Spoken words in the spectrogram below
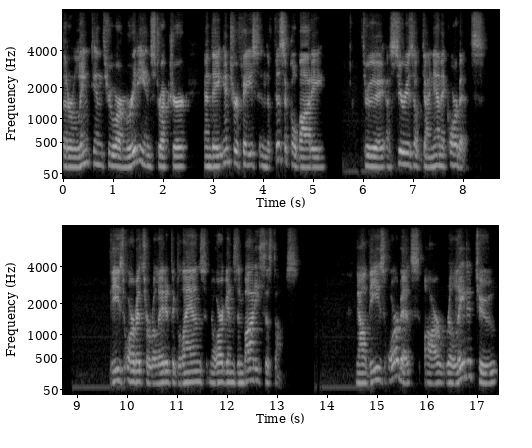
that are linked in through our meridian structure and they interface in the physical body through a, a, series of dynamic orbits. These orbits are related to glands and organs and body systems. Now, these orbits are related to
